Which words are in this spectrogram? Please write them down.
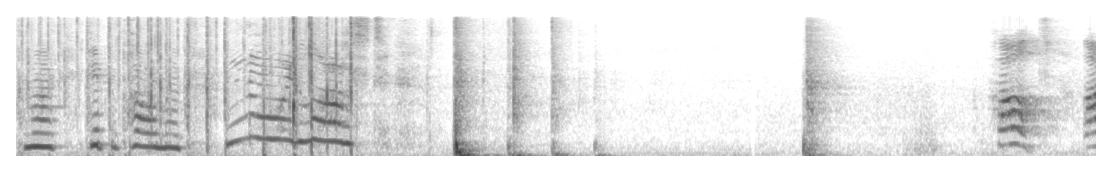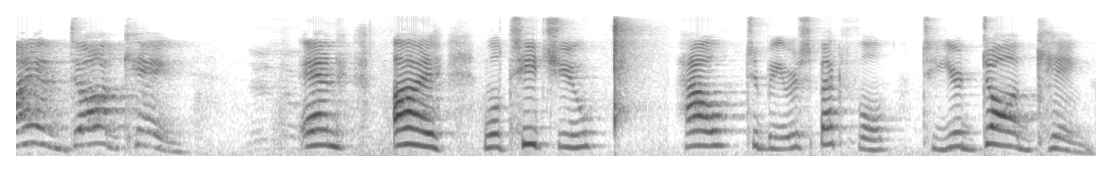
come on, get the power mode. No, I lost! Halt! I am Dog King. And I will teach you how to be respectful to your Dog King.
